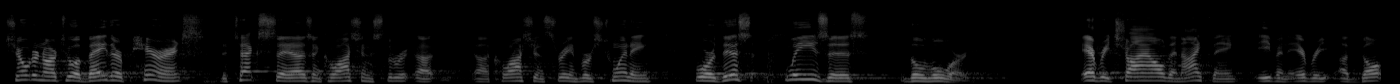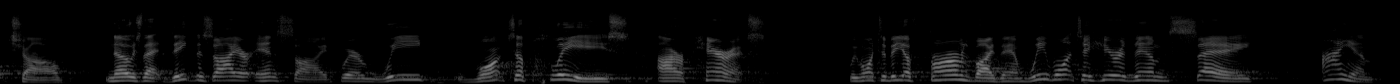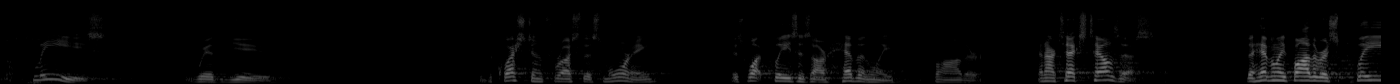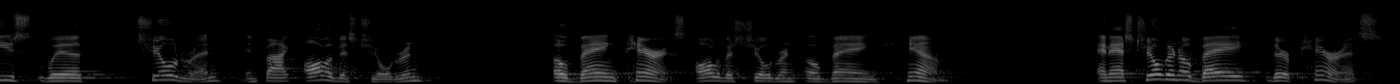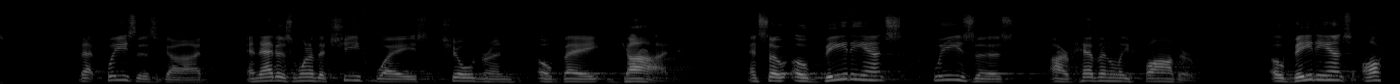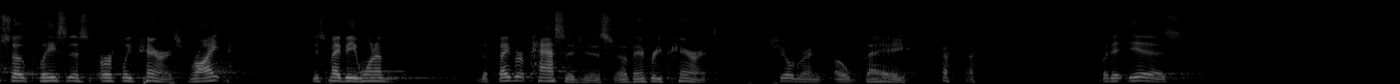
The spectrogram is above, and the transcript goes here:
children are to obey their parents. The text says in Colossians 3, uh, uh, Colossians 3 and verse 20, For this pleases the Lord. Every child, and I think even every adult child, knows that deep desire inside where we want to please our parents. We want to be affirmed by them. We want to hear them say, I am pleased with you. The question for us this morning is what pleases our Heavenly Father? And our text tells us the Heavenly Father is pleased with children, in fact, all of His children, obeying parents, all of His children obeying Him. And as children obey their parents, that pleases God, and that is one of the chief ways children obey God. And so obedience pleases our Heavenly Father. Obedience also pleases earthly parents, right? This may be one of the favorite passages of every parent. Children obey. but it is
